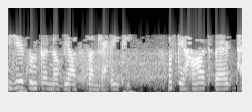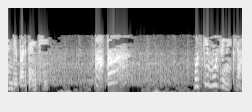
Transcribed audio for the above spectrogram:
ये सुनकर नव्या सन रह गई थी। उसके हाथ पैर ठंडे पड़ गए थे। पापा! उसके मुँह से निकला।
